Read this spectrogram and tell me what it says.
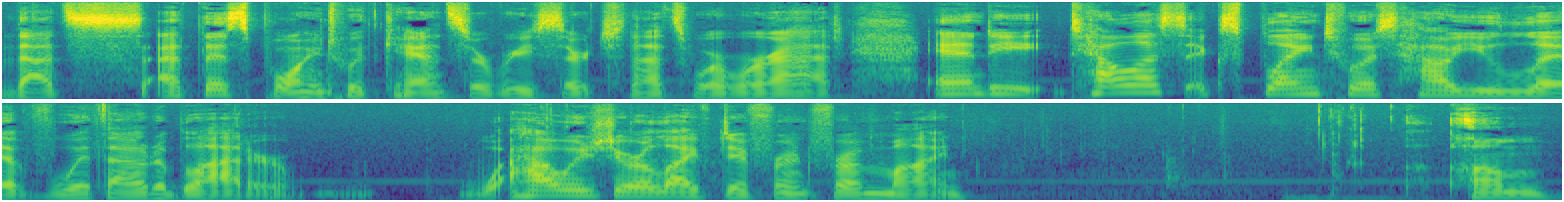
that's at this point with cancer research. That's where we're at. Andy, tell us, explain to us how you live without a bladder. How is your life different from mine? Um,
